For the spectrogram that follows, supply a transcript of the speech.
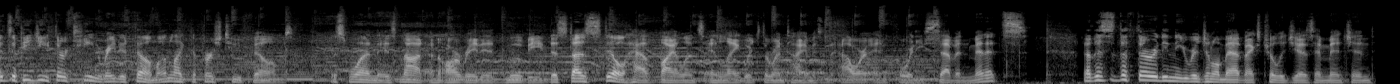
It's a PG 13 rated film, unlike the first two films. This one is not an R rated movie. This does still have violence and language. The runtime is an hour and 47 minutes. Now, this is the third in the original Mad Max trilogy, as I mentioned.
